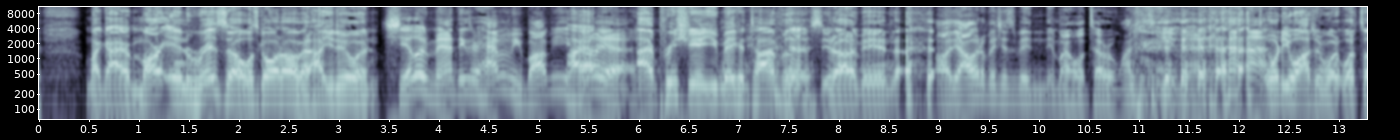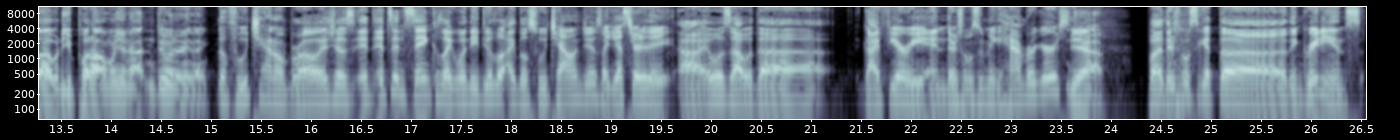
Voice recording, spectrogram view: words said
My guy Martin Rizo. What's going on, man? How you doing? Chilling, man. Thanks for having me, Bobby. Hell I, yeah. I appreciate you making time for this. You know what I mean? oh yeah, I would have just been in my hotel room watching TV, man. what are you watching? What, what's uh, what do you put on when you're not doing anything? the food channel, bro. It's just it, it's insane because like when they do like those food challenges, like yesterday, uh, it was uh, with uh, Guy Fieri, and they're supposed to make hamburgers, Yeah. but they're supposed to get the the ingredients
